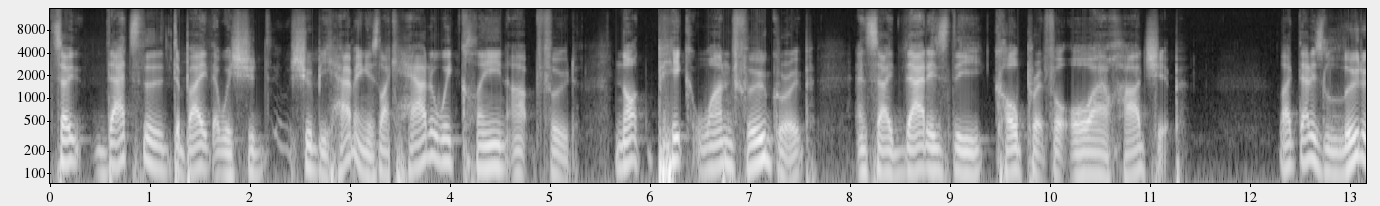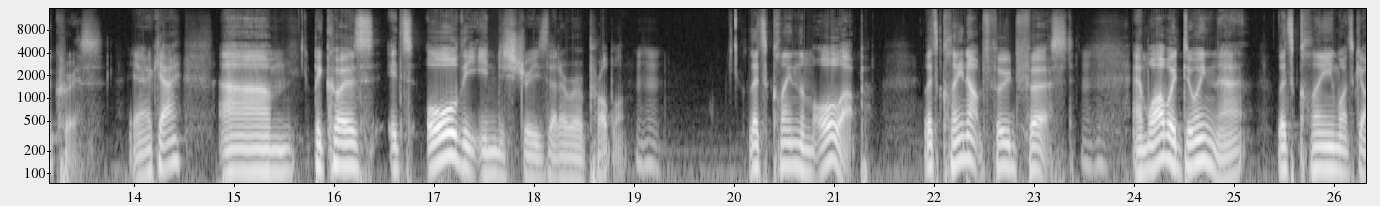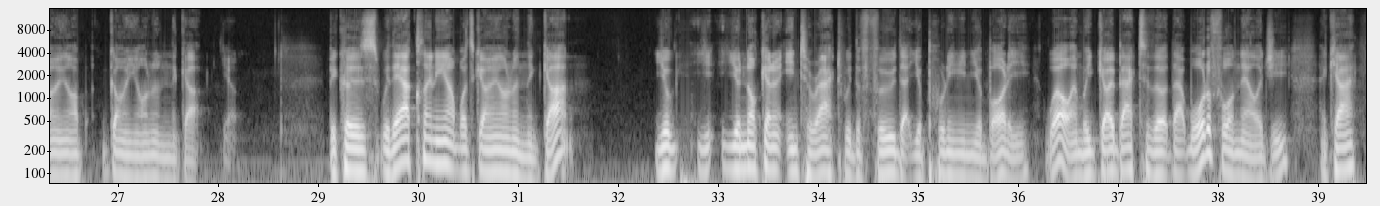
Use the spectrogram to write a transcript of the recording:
So that's the debate that we should should be having is like how do we clean up food, not pick one food group and say that is the culprit for all our hardship. Like that is ludicrous. Yeah, okay. Um, because it's all the industries that are a problem. Mhm. Let's clean them all up. Let's clean up food 1st Mhm. And while we're doing that, let's clean what's going up going on in the gut. Yep. Because without cleaning up what's going on in the gut, you're you- you're not going to interact with the food that you're putting in your body well. And we go back to the, that waterfall analogy. Okay,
